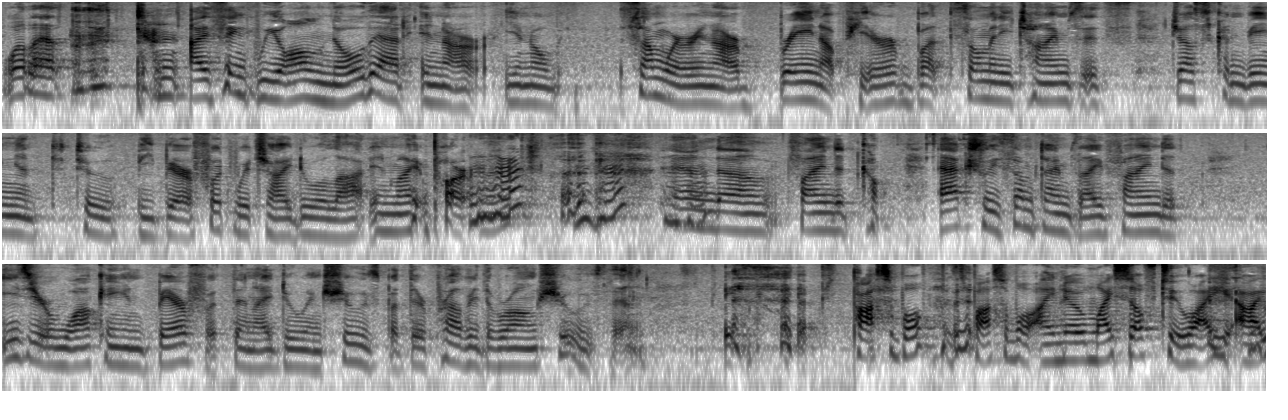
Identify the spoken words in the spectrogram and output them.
Well, that, I think we all know that in our, you know, somewhere in our brain up here, but so many times it's just convenient to be barefoot, which I do a lot in my apartment, mm-hmm. and um, find it. Com- actually, sometimes I find it easier walking in barefoot than I do in shoes, but they're probably the wrong shoes then. Possible. It's possible. I know myself too. I, I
